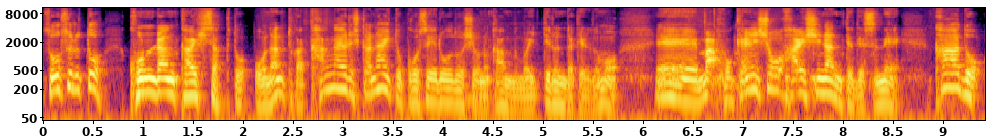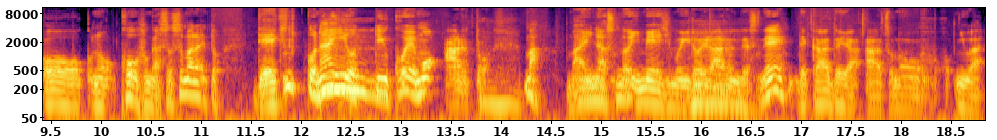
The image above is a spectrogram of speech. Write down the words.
そうすると混乱回避策とをなんとか考えるしかないと厚生労働省の幹部も言ってるんだけれども、えーまあ、保険証廃止なんてですね、カードの交付が進まないとできっこないよっていう声もあると。まあマイナスのイメージもいろいろあるんですね。で、カードやあそのには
